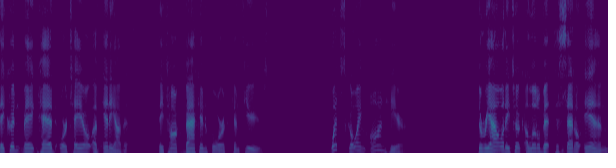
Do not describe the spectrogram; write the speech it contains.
They couldn't make head or tail of any of it. They talked back and forth, confused. What's going on here? The reality took a little bit to settle in,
